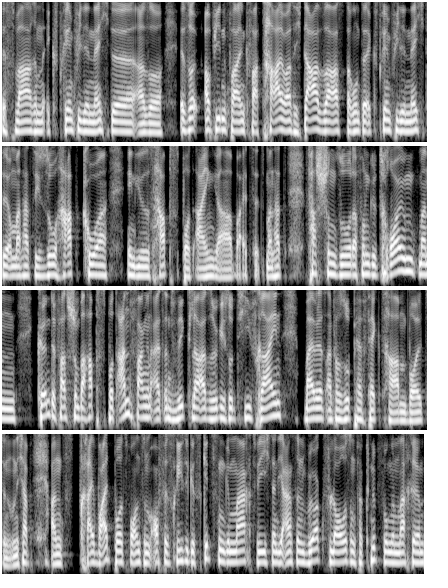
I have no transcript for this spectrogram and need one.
es waren extrem viele Nächte. Also es war auf jeden Fall ein Quartal, was ich da saß, darunter extrem viele Nächte und man hat sich so hardcore in dieses HubSpot eingearbeitet. Man hat fast schon so davon geträumt, man könnte fast schon bei HubSpot anfangen als Entwickler, also wirklich so tief rein, weil wir das einfach so perfekt haben wollten. Und ich habe an drei Whiteboards bei uns im Office riesige Skizzen gemacht, wie ich dann die einzelnen Workflows und Verknüpfungen mache.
